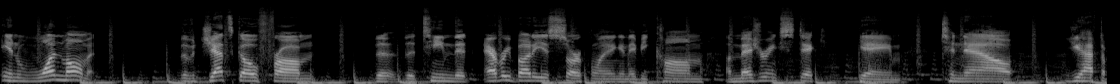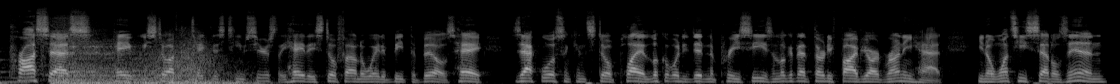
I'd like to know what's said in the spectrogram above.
in one moment the Jets go from the the team that everybody is circling and they become a measuring stick game to now you have to process hey we still have to take this team seriously. Hey they still found a way to beat the bills. Hey zach wilson can still play. Look at what he did in the preseason. Look at that 35 yard run he had. You know once he settles in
